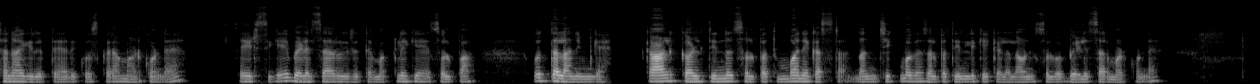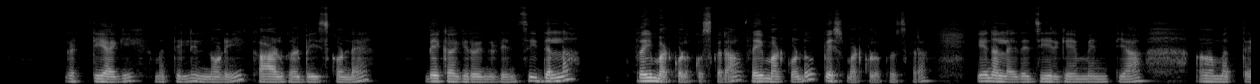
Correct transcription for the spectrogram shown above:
ಚೆನ್ನಾಗಿರುತ್ತೆ, ಅದಕ್ಕೋಸ್ಕರ ಮಾಡಿಕೊಂಡೆ. ಸೈಡ್ಸಿಗೆ ಬೇಳೆ ಸಾರು ಇರುತ್ತೆ, ಮಕ್ಕಳಿಗೆ ಸ್ವಲ್ಪ ಗೊತ್ತಲ್ಲ ನಿಮಗೆ. ಕಾಳು ಕಾಳು ತಿನ್ನೋದು ಸ್ವಲ್ಪ ತುಂಬಾ ಕಷ್ಟ. ನನ್ನ ಚಿಕ್ಕ ಮಗ ಸ್ವಲ್ಪ ತಿನ್ನಲಿಕ್ಕೆ ಕೇಳಲ್ಲ, ಅವನಿಗೆ ಸ್ವಲ್ಪ ಬೇಳೆ ಸಾರು ಮಾಡಿಕೊಂಡೆ. ಗಟ್ಟಿಯಾಗಿ ಮತ್ತಿಲ್ಲಿ ನೋಡಿ ಕಾಳುಗಳು ಬೇಯಿಸ್ಕೊಂಡೆ. ಬೇಕಾಗಿರೋ ಇಂಗ್ರೀಡಿಯೆಂಟ್ಸ್ ಇದೆಲ್ಲ ಫ್ರೈ ಮಾಡ್ಕೊಳ್ಳೋಕ್ಕೋಸ್ಕರ, ಫ್ರೈ ಮಾಡಿಕೊಂಡು ಪೇಸ್ಟ್ ಮಾಡ್ಕೊಳ್ಳೋಕ್ಕೋಸ್ಕರ. ಏನೆಲ್ಲ ಇದೆ? ಜೀರಿಗೆ, ಮೆಂತ್ಯ ಮತ್ತು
